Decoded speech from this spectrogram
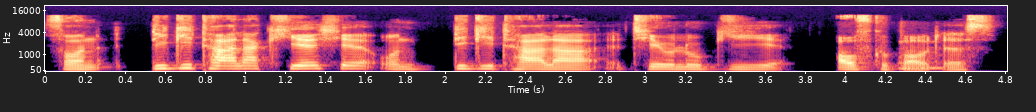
von digitaler Kirche und digitaler Theologie aufgebaut mhm. ist?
